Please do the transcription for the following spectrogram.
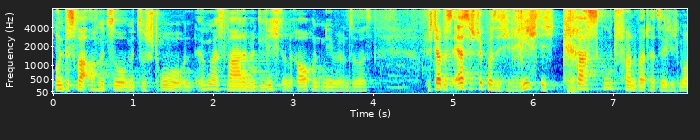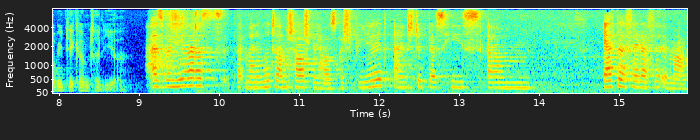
Und das war auch mit so, mit so Strobo und irgendwas war da mit Licht und Rauch und Nebel und sowas. Ich glaube, das erste Stück, was ich richtig krass gut fand, war tatsächlich Moby Dick am Thalia. Also bei mir war das, hat meine Mutter am Schauspielhaus gespielt, ein Stück, das hieß ähm, Erdbeerfelder für immer.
